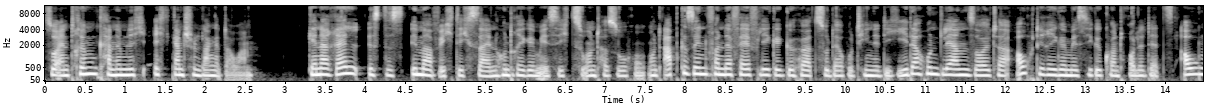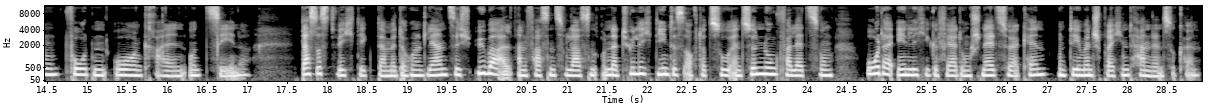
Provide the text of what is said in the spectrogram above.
So ein Trimmen kann nämlich echt ganz schön lange dauern. Generell ist es immer wichtig, seinen Hund regelmäßig zu untersuchen. Und abgesehen von der Fellpflege gehört zu der Routine, die jeder Hund lernen sollte, auch die regelmäßige Kontrolle der Augen, Pfoten, Ohren, Krallen und Zähne. Das ist wichtig, damit der Hund lernt, sich überall anfassen zu lassen und natürlich dient es auch dazu, Entzündung, Verletzung oder ähnliche Gefährdung schnell zu erkennen und dementsprechend handeln zu können.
